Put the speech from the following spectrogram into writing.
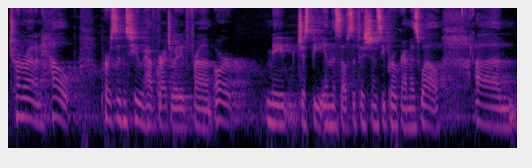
turn around and help persons who have graduated from, or may just be in the self-sufficiency program as well. Um,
